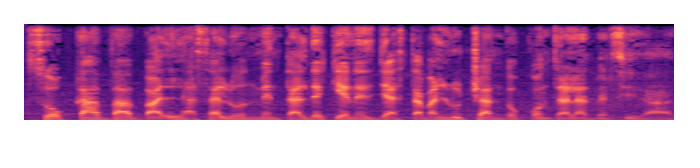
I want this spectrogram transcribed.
socavaba la salud mental de quienes ya estaban luchando contra la adversidad.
